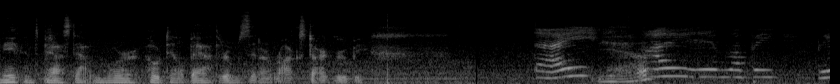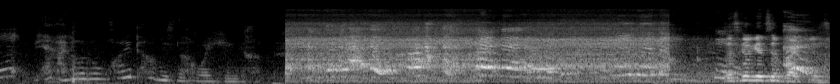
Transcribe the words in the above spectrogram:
Nathan's passed out in more hotel bathrooms than our rock star groupie. Daddy, Yeah? I am a baby. Yeah, I don't know why Tommy's not waking up. Let's go get some breakfast.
